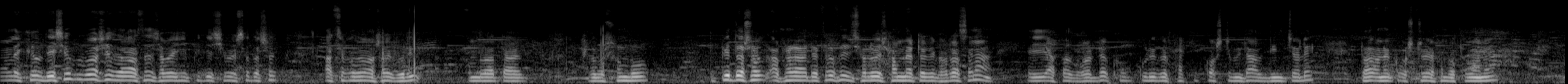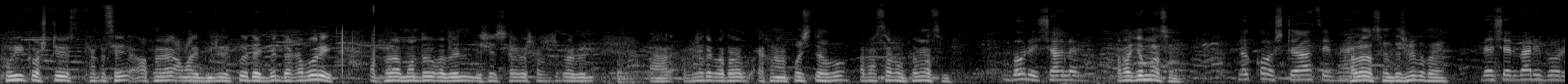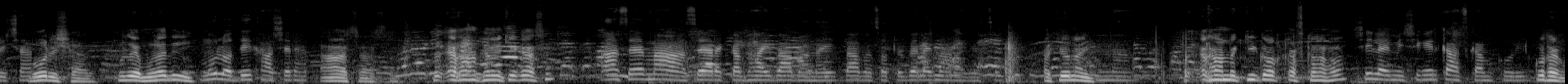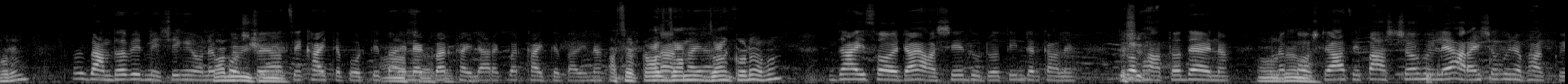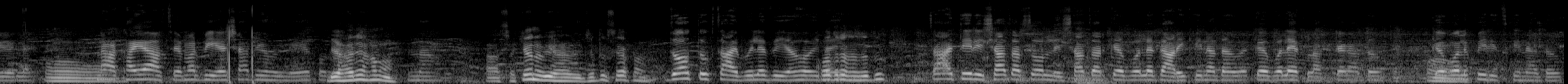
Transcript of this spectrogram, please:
আলাইকুম দেশে প্রবাসে যারা আছেন সবাইকে প্রীতি শুভেচ্ছা দর্শক। আশা করি আশা করি আমরা গল্প শুনব। তো প্রিয় দর্শক আপনারা দেখতে পাচ্ছেন ষোলোর সামনে একটা যে ঘর আছে না এই আপনার ঘরটা খুব কুড়ি করে থাকে কষ্ট মিটা দিন চলে। তার অনেক কষ্ট এখন বর্তমানে। খুবই কষ্টে থাকতেছে। আপনারা আমার ভিডিও করে দেখবেন দেখা পরে আপনারা মন্তব্য করবেন বিশেষ শাসন করবেন। আর আপনার সাথে কথা এখন আমার পরিচিত হব। আপনার কেমন আছেন? আপনার কেমন আছেন? না কষ্ট আছে ভাই। ভালো আছেন? দেশের কোথায়? দেশের বাড়ি বরিশাল। বরিশাল। মূল দিক হাসের। আচ্ছা আচ্ছা। তো এখন ফ্যামিলি কে কে আছে? আছে মা আছে আর একটা ভাই বাবা নাই। বাবা ছোটবেলায় মারা গেছে। আর কেউ নাই? না। তো এখন কি কাজ করা হয়? সেলাই মেশিন এর কাজ কাম করি। কোথায় করেন? ওই বান্ধবীর মেশিনে অনেক কষ্ট আছে খাইতে পড়তে পারি না। আচ্ছা, একবার আচ্ছা। খাইলে আরেকবার খাইতে পারি না। আচ্ছা কাজ জান জান করে আবার? যাই ছয়টায় আসে দুটো তিনটার কালে। ভাতও দেয় না। অনেক দেয় আছে পাঁচশো হইলে আড়াইশো করে ভাগ করে নেয়। না খাইয়া আছে আমার বিয়ে শাদী। বিয়ে হয়নি এখনও? না। আচ্ছা কেন বিয়ে হয়নি? যৌতুক সে এখন? যৌতুক চাই বলে বিয়ে হয় কত টাকা যৌতুক? চাই তিরিশ হাজার চল্লিশ হাজার কে বলে গাড়ি কিনা দাও কে বলে এক লাখ টাকা দাও কে বলে পিরিচ কিনা দাও।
